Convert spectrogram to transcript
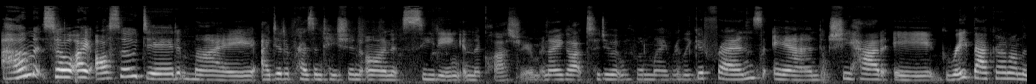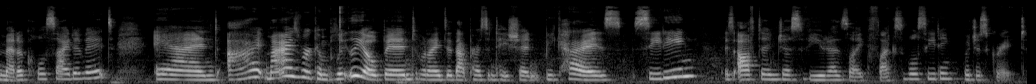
Um, so I also did my I did a presentation on seating in the classroom and I got to do it with one of my really good friends and she had a great background on the medical side of it and I my eyes were completely opened when I did that presentation because seating is often just viewed as like flexible seating, which is great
